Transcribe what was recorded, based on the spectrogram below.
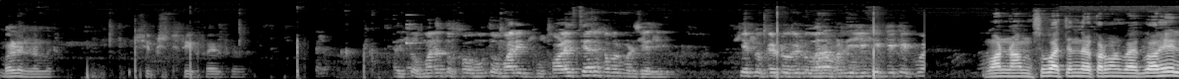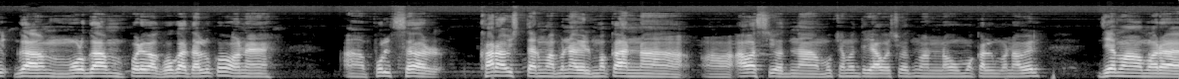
બોલો number. Six three five five તો મને તો હું તો મારી કોલેજ ત્યારે ખબર પડશે હજી. કેટલું કેટલું કેટલું વારા ફરતી એક એક એક એક મારું નામ સુભાષચંદ્ર કરમણભાઈ ગોહિલ ગામ મૂળ ગામ પડવા ઘોઘા તાલુકો અને આ પુલસર ખારા વિસ્તારમાં બનાવેલ મકાનના આવાસ યોજના મુખ્યમંત્રી આવાસ યોજના નવું મકાન બનાવેલ. જેમાં અમારા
